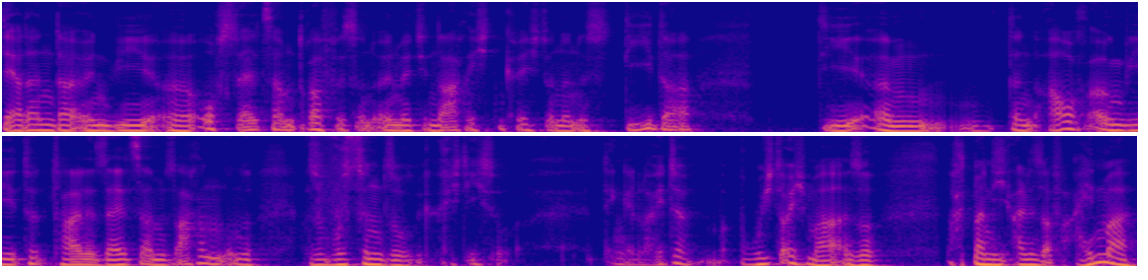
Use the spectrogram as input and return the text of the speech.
der dann da irgendwie äh, auch seltsam drauf ist und irgendwelche Nachrichten kriegt und dann ist die da die ähm, dann auch irgendwie totale seltsame Sachen und so. Also wo es dann so richtig so, denke, Leute, beruhigt euch mal. Also macht man nicht alles auf einmal.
